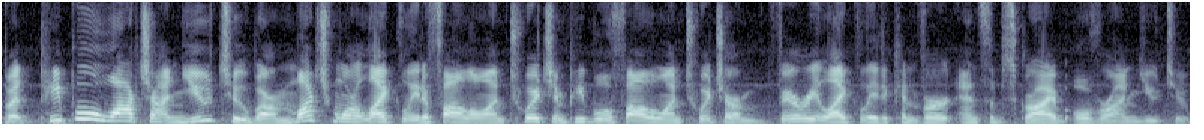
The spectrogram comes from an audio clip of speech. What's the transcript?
But people who watch on YouTube are much more likely to follow on Twitch, and people who follow on Twitch are very likely to convert and subscribe over on YouTube.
